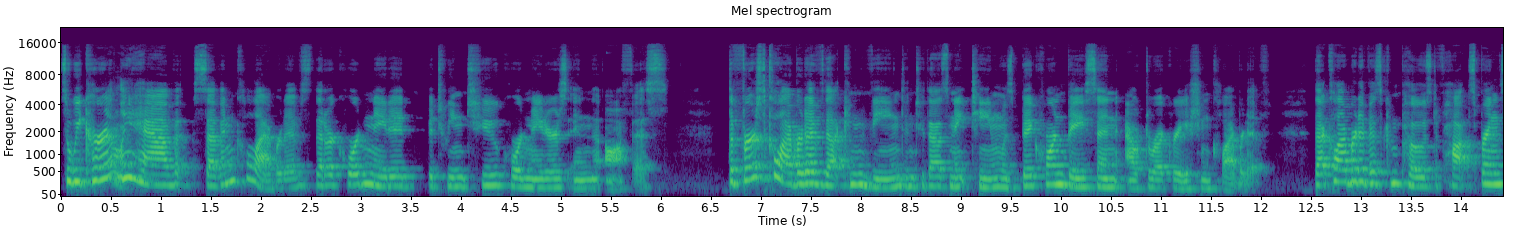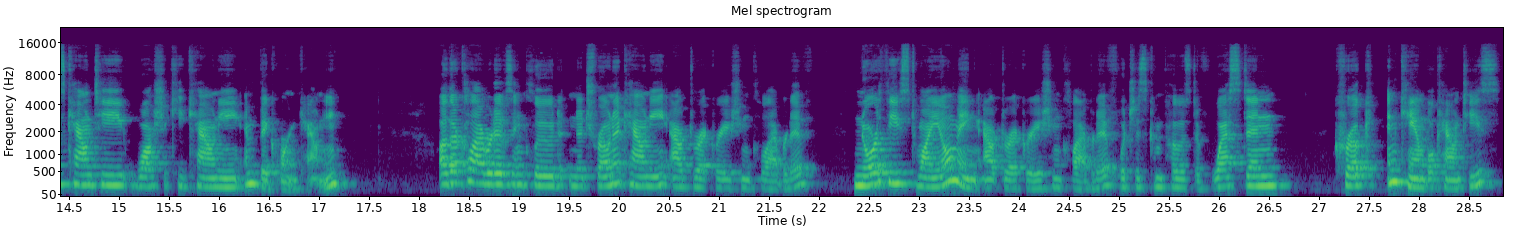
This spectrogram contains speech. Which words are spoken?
So, we currently have seven collaboratives that are coordinated between two coordinators in the office. The first collaborative that convened in 2018 was Bighorn Basin Outdoor Recreation Collaborative. That collaborative is composed of Hot Springs County, Washakie County, and Bighorn County. Other collaboratives include Natrona County Outdoor Recreation Collaborative, Northeast Wyoming Outdoor Recreation Collaborative, which is composed of Weston, Crook, and Campbell counties,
